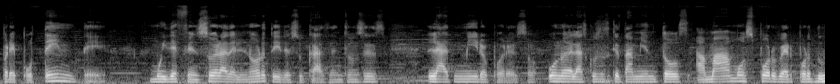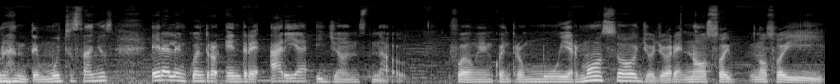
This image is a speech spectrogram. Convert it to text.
prepotente, muy defensora del norte y de su casa. Entonces, la admiro por eso. Una de las cosas que también todos amamos por ver por durante muchos años era el encuentro entre Arya y Jon Snow. Fue un encuentro muy hermoso. Yo lloré. No soy, no soy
